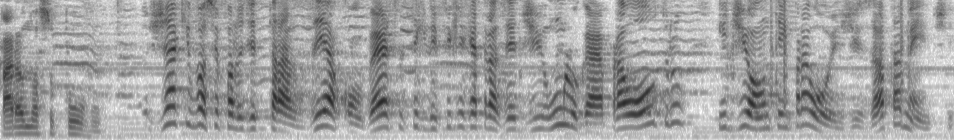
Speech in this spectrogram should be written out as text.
para o nosso povo? Já que você falou de trazer a conversa, significa que é trazer de um lugar para outro e de ontem para hoje, exatamente.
